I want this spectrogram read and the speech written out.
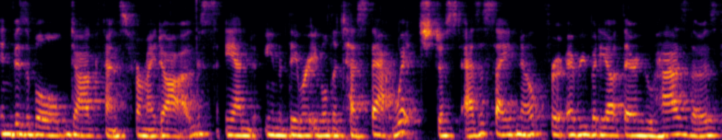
invisible dog fence for my dogs. And you know they were able to test that which just as a side note for everybody out there who has those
